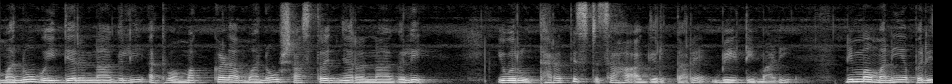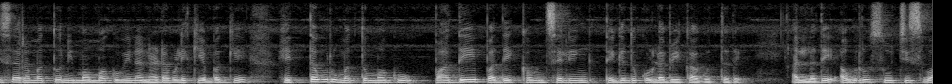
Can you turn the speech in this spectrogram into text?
ಮನೋವೈದ್ಯರನ್ನಾಗಲಿ ಅಥವಾ ಮಕ್ಕಳ ಮನೋಶಾಸ್ತ್ರಜ್ಞರನ್ನಾಗಲಿ ಇವರು ಥೆರಪಿಸ್ಟ್ ಸಹ ಆಗಿರುತ್ತಾರೆ. ಭೇಟಿ ಮಾಡಿ, ನಿಮ್ಮ ಮನೆಯ ಪರಿಸರ ಮತ್ತು ನಿಮ್ಮ ಮಗುವಿನ ನಡವಳಿಕೆಯ ಬಗ್ಗೆ ಹೆತ್ತವರು ಮತ್ತು ಮಗು ಪದೇ ಪದೇ ಕೌನ್ಸೆಲಿಂಗ್ ತೆಗೆದುಕೊಳ್ಳಬೇಕಾಗುತ್ತದೆ. ಅಲ್ಲದೆ ಅವರು ಸೂಚಿಸುವ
